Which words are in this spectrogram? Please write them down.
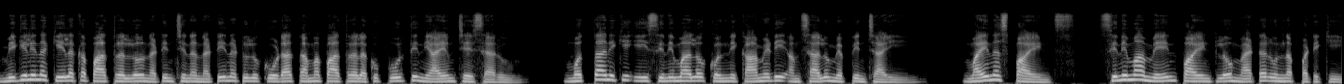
మిగిలిన కీలక పాత్రల్లో నటించిన నటీనటులు కూడా తమ పాత్రలకు పూర్తి న్యాయం చేశారు. మొత్తానికి ఈ సినిమాలో కొన్ని కామెడీ అంశాలు మెప్పించాయి. Minus points. సినిమా మెయిన్ పాయింట్లో మ్యాటర్ ఉన్నప్పటికీ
